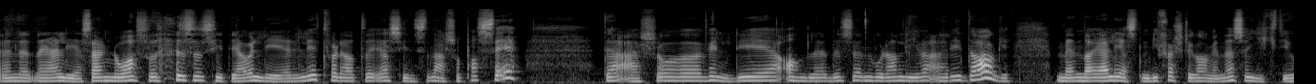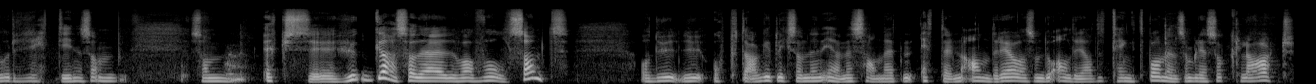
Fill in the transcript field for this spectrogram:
Men når jeg leser den nå, så, så sitter jeg og ler litt, for jeg syns den er så passé. Det er så veldig annerledes enn hvordan livet er i dag. Men da jeg leste den de første gangene, så gikk det jo rett inn som, som øksehugg. Altså, det var voldsomt. Og du, du, oppdaget liksom den ene sannheten etter den andre, og som du aldri hadde tenkt på, men som ble så klart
